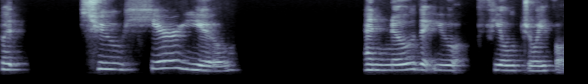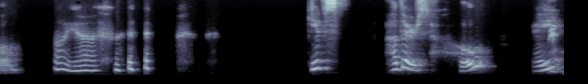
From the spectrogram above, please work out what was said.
but to hear you and know that you feel joyful. Oh, yes. gives others hope, right? right.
